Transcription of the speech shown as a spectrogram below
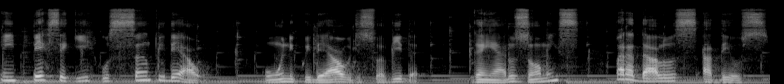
em perseguir o santo ideal, o único ideal de sua vida, ganhar os homens para dá-los a Deus.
